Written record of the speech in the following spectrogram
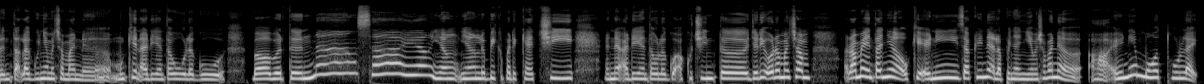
rentak lagunya macam mana. Mungkin ada yang tahu lagu Bawa Bertenang Sayang yang yang lebih kepada catchy. Dan ada yang tahu lagu Aku Cinta. Jadi orang macam ramai yang tanya, okay Ernie Zakri ni adalah penyanyi macam mana? Uh, Ernie more to like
